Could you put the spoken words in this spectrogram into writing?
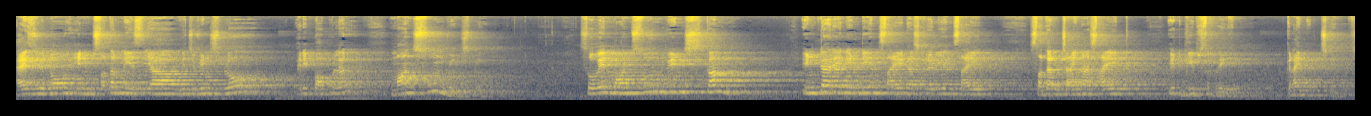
As you know in southern Asia which winds blow, very popular, monsoon winds blow. So when monsoon winds come, enter in Indian side, Australian side, southern China side, it gives rain, climate change.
